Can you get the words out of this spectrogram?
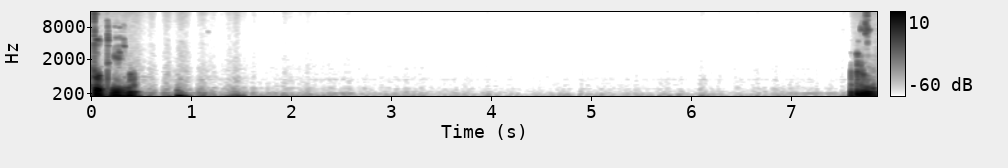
тут візьму. М,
